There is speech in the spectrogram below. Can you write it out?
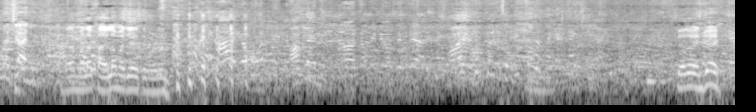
मजा आली. नाही, मला खायला मजा येते म्हणून. आणि हा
